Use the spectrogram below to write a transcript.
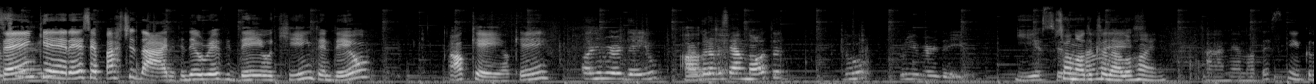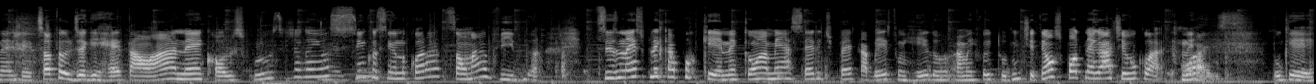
Sem querer ser partidário, entendeu? Riverdale aqui, entendeu? Ok, ok? Olha Riverdale. Ah. Agora vai ser a nota do Riverdale. Isso, Sua nota que você dá. Lohane? Ah, minha nota é 5, né, gente? Só pelo Jughead tá lá, né? Cole Spruce já ganhou 5 assim no coração, na vida. Preciso nem explicar por quê, né? Que eu amei a série de pé, cabeça, o enredo, a mãe foi tudo. Mentira, tem uns pontos negativos, claro, né? Quais? O quê?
